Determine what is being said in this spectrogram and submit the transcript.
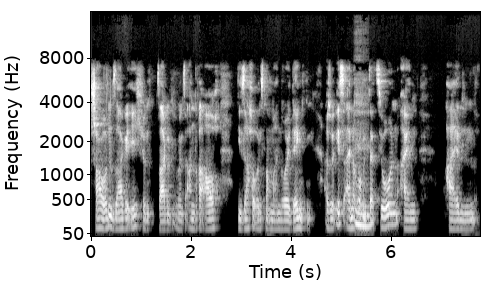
schauen, sage ich und sagen übrigens andere auch, die Sache uns nochmal neu denken. Also ist eine mhm. Organisation ein, ein,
